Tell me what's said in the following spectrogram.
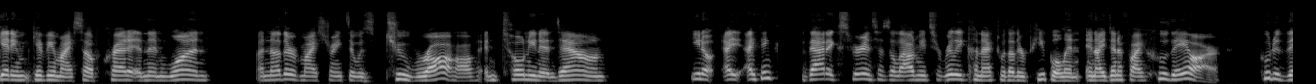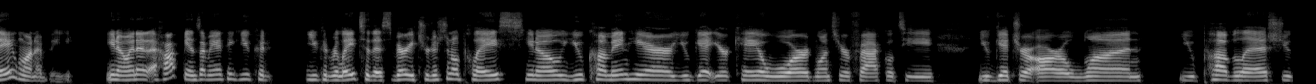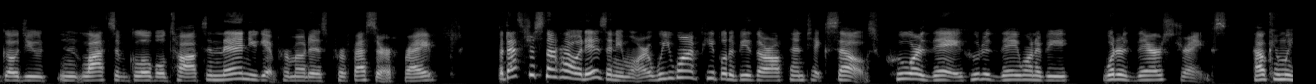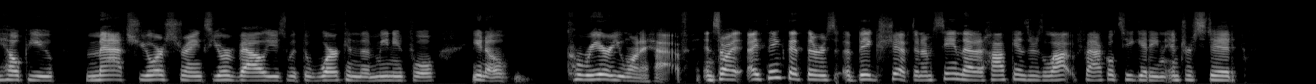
getting giving myself credit and then one another of my strengths that was too raw and toning it down you know I, I think that experience has allowed me to really connect with other people and, and identify who they are. Who do they want to be? You know and at hopkins i mean i think you could you could relate to this very traditional place you know you come in here you get your k award once you're faculty you get your r01 you publish you go do lots of global talks and then you get promoted as professor right? But that's just not how it is anymore. We want people to be their authentic selves. Who are they? Who do they want to be what are their strengths? How can we help you match your strengths, your values with the work and the meaningful, you know, career you want to have? And so I, I think that there's a big shift. And I'm seeing that at Hopkins, there's a lot of faculty getting interested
